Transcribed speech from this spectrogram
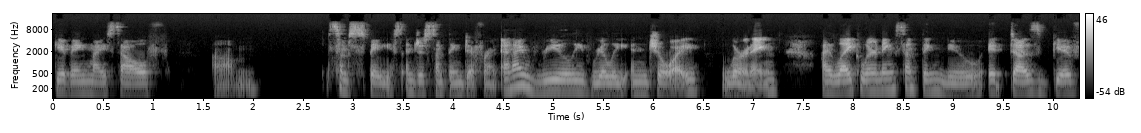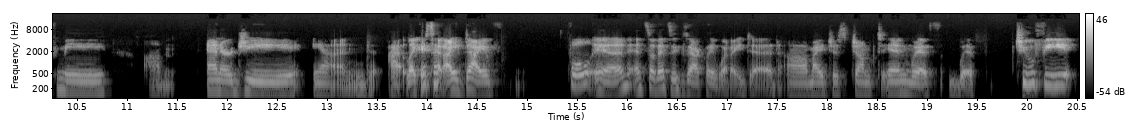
giving myself um, some space and just something different. And I really, really enjoy learning. I like learning something new. It does give me um, energy. And I, like I said, I dive full in. And so that's exactly what I did. Um, I just jumped in with, with two feet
